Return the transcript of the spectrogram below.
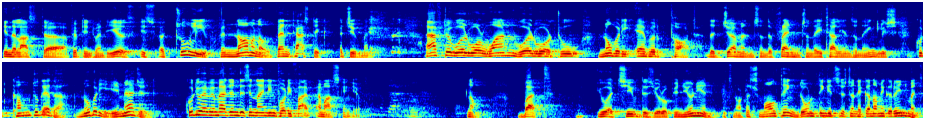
in the last uh, 15, 20 years is a truly phenomenal, fantastic achievement. After World War I, World War II, nobody ever thought the Germans and the French and the Italians and the English could come together. Nobody imagined. Could you have imagined this in 1945? I'm asking you. No. But you achieved this European Union. It's not a small thing. Don't think it's just an economic arrangement.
